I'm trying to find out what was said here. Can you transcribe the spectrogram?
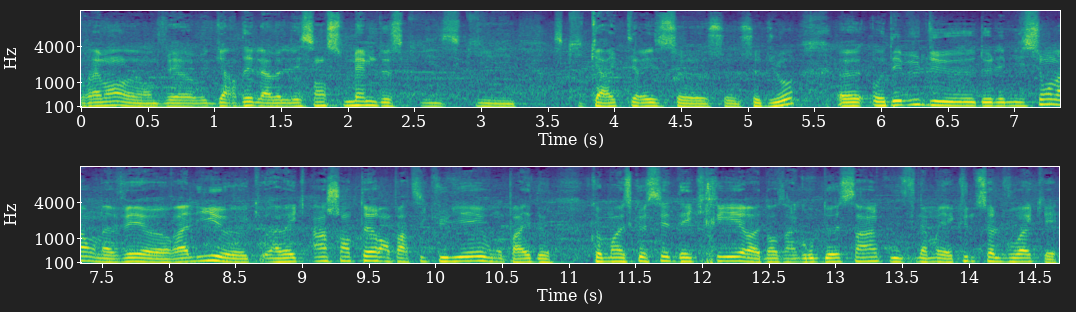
Vraiment on devait garder l'essence même de ce qui, ce qui caractérise ce, ce- ce duo. Euh, au début du- de l'émission, là, on avait euh, rallye euh, avec un chanteur en particulier où on parlait de comment est-ce que c'est d'écrire dans un groupe de cinq où finalement il n'y a qu'une seule voix qui est,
